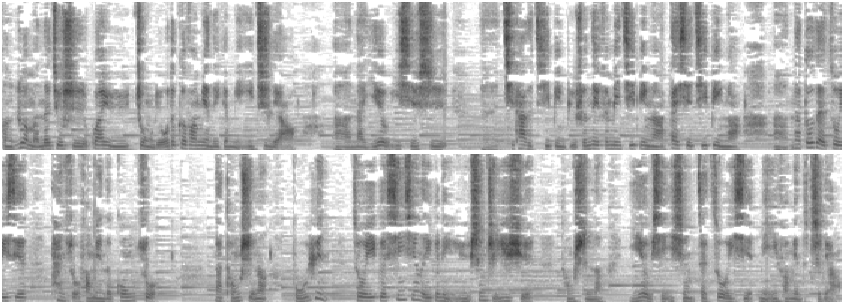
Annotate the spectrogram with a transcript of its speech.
很热门的就是关于肿瘤的各方面的一个免疫治疗，啊，那也有一些是，呃，其他的疾病，比如说内分泌疾病啊、代谢疾病啊，啊，那都在做一些探索方面的工作。那同时呢，不孕作为一个新兴的一个领域，生殖医学，同时呢，也有些医生在做一些免疫方面的治疗。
